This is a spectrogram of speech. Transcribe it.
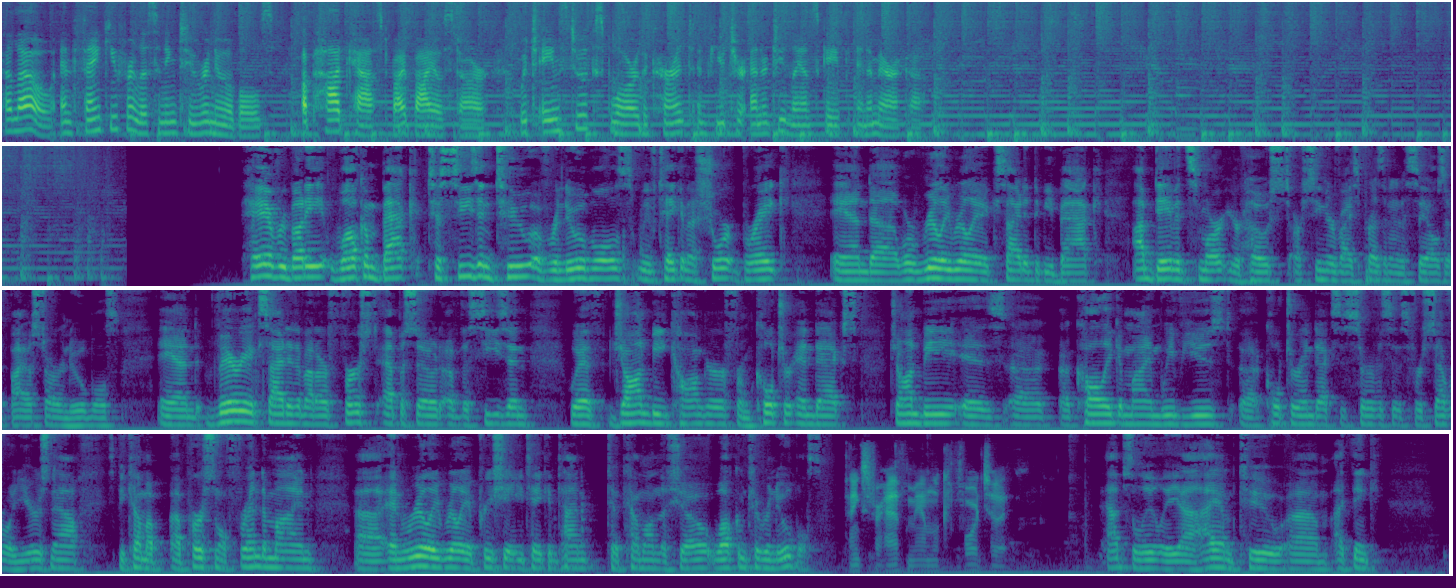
Hello, and thank you for listening to Renewables, a podcast by Biostar, which aims to explore the current and future energy landscape in America. Hey, everybody, welcome back to season two of Renewables. We've taken a short break and uh, we're really, really excited to be back. I'm David Smart, your host, our Senior Vice President of Sales at Biostar Renewables, and very excited about our first episode of the season with John B. Conger from Culture Index. John B. is a, a colleague of mine. We've used uh, Culture Index's services for several years now. He's become a, a personal friend of mine, uh, and really, really appreciate you taking time to come on the show. Welcome to Renewables. Thanks for having me. I'm looking forward to it. Absolutely, yeah, I am too. Um, I think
